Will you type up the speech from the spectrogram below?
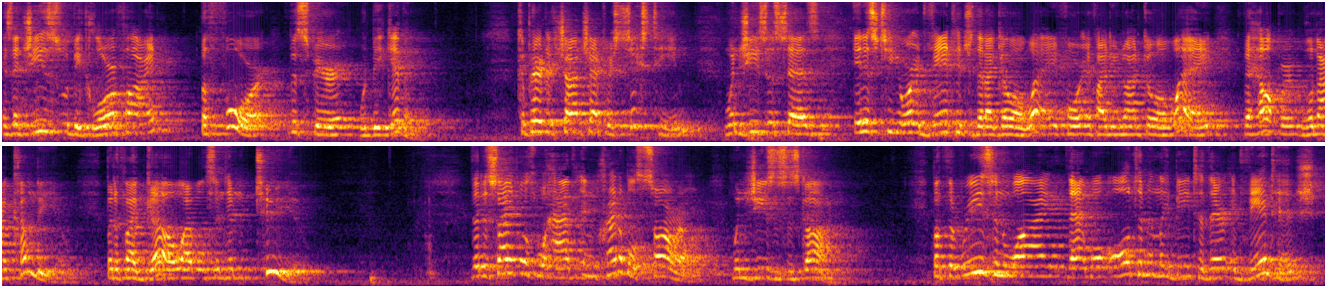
is that Jesus would be glorified before the Spirit would be given. Compared to John chapter 16, when Jesus says, It is to your advantage that I go away, for if I do not go away, the Helper will not come to you. But if I go, I will send him to you. The disciples will have incredible sorrow when Jesus is gone. But the reason why that will ultimately be to their advantage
